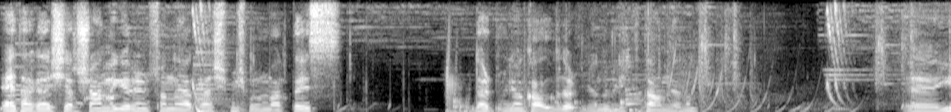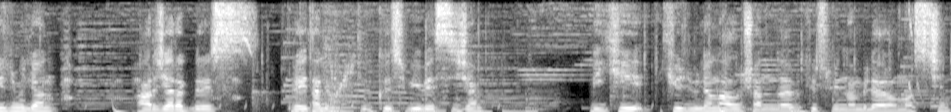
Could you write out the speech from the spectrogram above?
Evet arkadaşlar şu anda görevin sonuna yaklaşmış bulunmaktayız. 4 milyon kaldı. 4 milyonu birlikte tamamlayalım. Ee, 100 milyon harcayarak biraz trade alayım. QSB'yi besleyeceğim. Bir iki 200 milyon aldım şu anda QSB'nin bile olması için.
